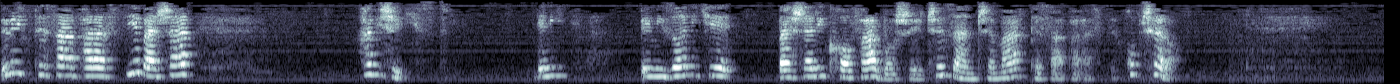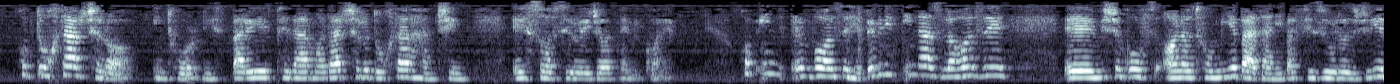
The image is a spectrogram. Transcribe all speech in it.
ببینید پسر پرستی بشر همیشه است یعنی به میزانی که بشری کافر باشه چه زن چه مرد پسر پرسته خب چرا؟ خب دختر چرا اینطور نیست؟ برای پدر مادر چرا دختر همچین احساسی رو ایجاد نمی‌کنه؟ خب این واضحه. ببینید این از لحاظ میشه گفت آناتومی بدنی و فیزیولوژی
